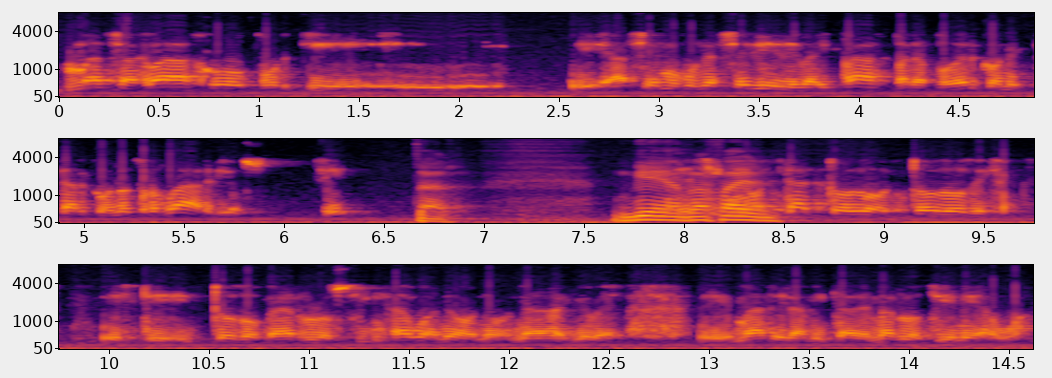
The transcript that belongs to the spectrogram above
más abajo, porque eh, hacemos una serie de bypass para poder conectar con otros barrios. ¿sí? Claro. Bien, Rafael. Está todo, todo, de, este, todo Merlo sin agua, no, no, nada que ver. Eh, más de la mitad de Merlo tiene agua.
